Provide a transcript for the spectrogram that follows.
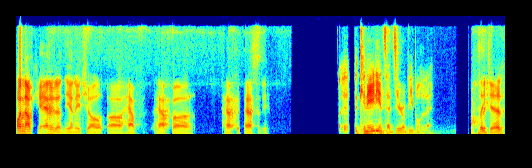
Well, now Canada and the NHL uh, half half uh, half capacity. Uh, The Canadians had zero people today. Oh, they did.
